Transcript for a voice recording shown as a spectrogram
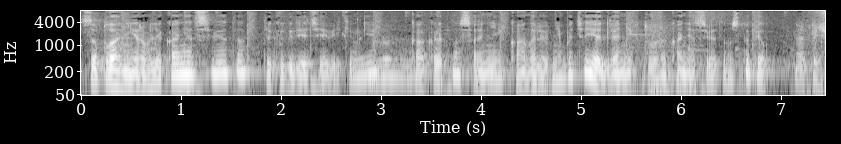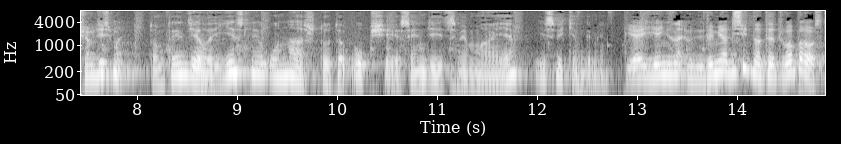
запланировали конец света, так и где те викинги, да, как этнос, они канули в небытие, для них тоже конец света наступил. Да, причем здесь мы? В том-то и дело, если у нас что-то общее с индейцами майя и с викингами? Я, я не знаю, для меня действительно вот этот вопрос.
